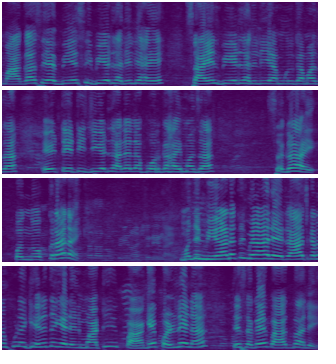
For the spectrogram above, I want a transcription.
मागास आहे B S C B Ed झालेली आहे. सायन्स बी एड झालेली आहे मुलगा माझा. A T T G Ed झालेला पोरगा आहे माझा. सगळं आहे. पण नोकरा नाही. म्हणजे मिळाले ते मिळाले राजकारण पुढे गेले ते गेले. माठी पागे पडले ना ते सगळे बाद झाले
